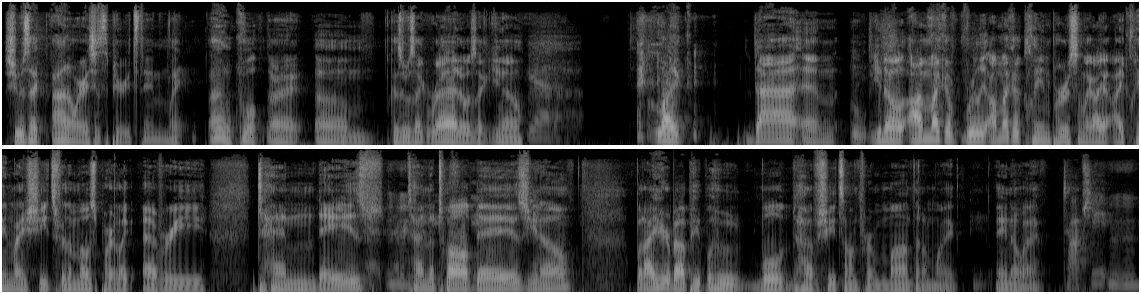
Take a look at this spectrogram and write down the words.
She was like, I don't worry, it's just a period stain. I'm like, oh, cool, all right. Um, because it was like red. It was like you know, yeah. like that and you know i'm like a really i'm like a clean person like i, I clean my sheets for the most part like every 10 days Every 10 two to 12 yeah. days you Yeah. know but i hear about people who will have sheets on for a month and i'm like ain't no way Top sheet, Mm-mm.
